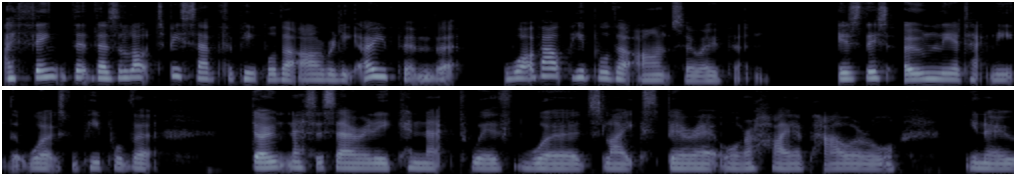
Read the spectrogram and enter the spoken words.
I think that there's a lot to be said for people that are really open, but what about people that aren't so open? Is this only a technique that works for people that don't necessarily connect with words like spirit or a higher power or you know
